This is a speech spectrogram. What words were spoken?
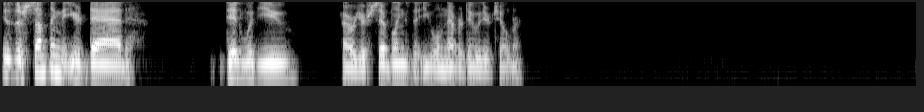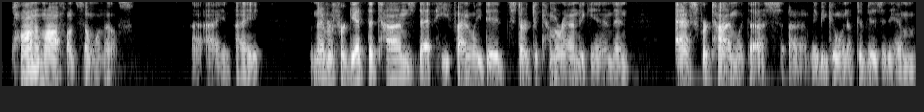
Is there something that your dad did with you or your siblings that you will never do with your children? pawn them off on someone else I, I never forget the times that he finally did start to come around again and ask for time with us, uh, maybe going up to visit him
